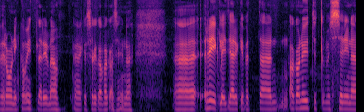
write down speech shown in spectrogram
Veronika Mitlerina, kes oli ka väga selline reegleid järgiv, et äh, aga nüüd ütleme siis selline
